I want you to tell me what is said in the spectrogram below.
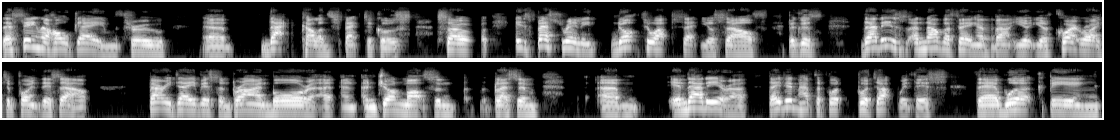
they're seeing the whole game through uh, that coloured spectacles. So it's best really not to upset yourself because that is another thing about you. You're quite right to point this out. Barry Davies and Brian Moore and, and, and John Motson, bless him, um, in that era, they didn't have to put put up with this their work being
